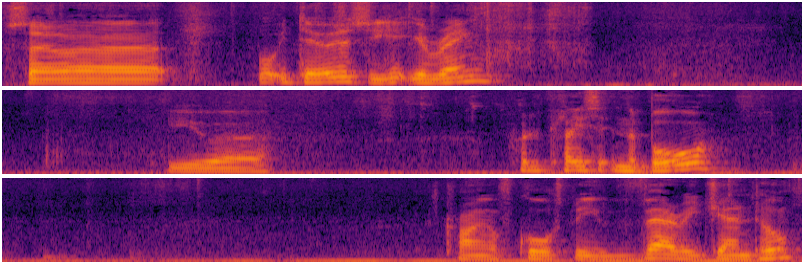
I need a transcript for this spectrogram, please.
So uh, what we do is you get your ring, you uh, put place it in the bore, trying of course to be very gentle.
